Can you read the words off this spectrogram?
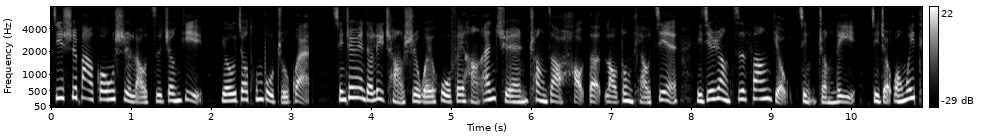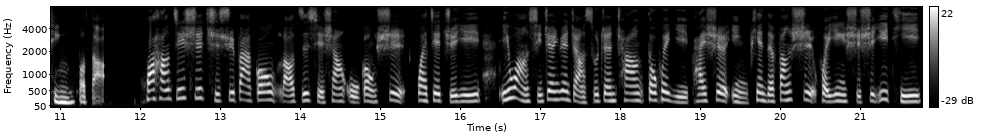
机师罢工是劳资争议，由交通部主管。行政院的立场是维护飞航安全，创造好的劳动条件，以及让资方有竞争力。记者王威婷报道。华航机师持续罢工，劳资协商无共识。外界质疑，以往行政院长苏贞昌都会以拍摄影片的方式回应时事议题，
